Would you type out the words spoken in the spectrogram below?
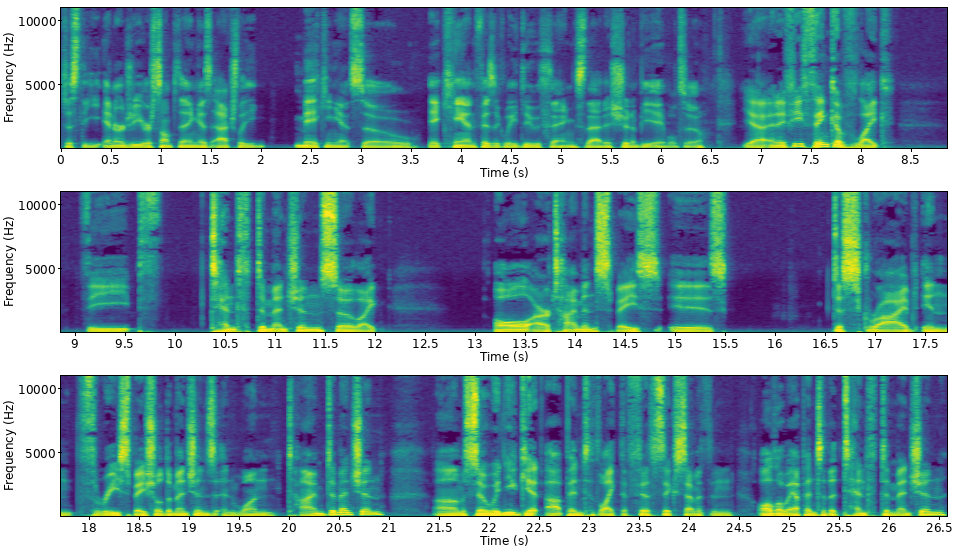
just the energy or something is actually making it so it can physically do things that it shouldn't be able to. Yeah, and if you think of like the 10th dimension, so like all our time and space is described in three spatial dimensions and one time dimension. Um, so when you get up into like the fifth, sixth, seventh, and all the way up into the tenth dimension,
